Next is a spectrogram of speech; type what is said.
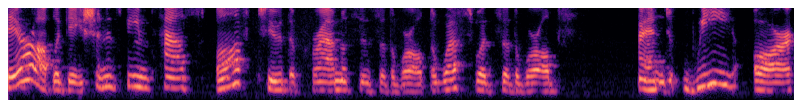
their obligation is being passed off to the Paramuses of the world, the Westwoods of the world. And we are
